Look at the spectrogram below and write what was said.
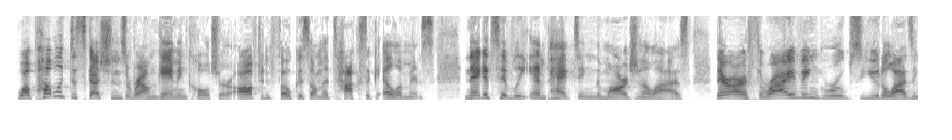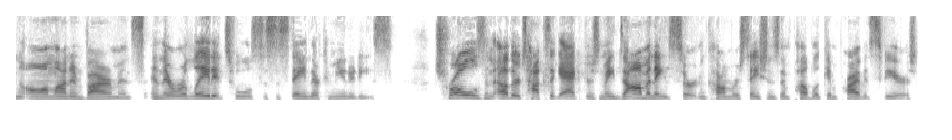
While public discussions around gaming culture often focus on the toxic elements negatively impacting the marginalized, there are thriving groups utilizing online environments and their related tools to sustain their communities trolls and other toxic actors may dominate certain conversations in public and private spheres.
